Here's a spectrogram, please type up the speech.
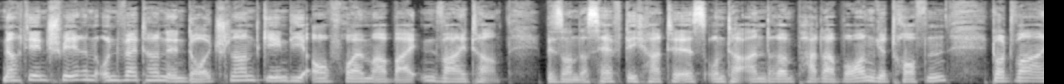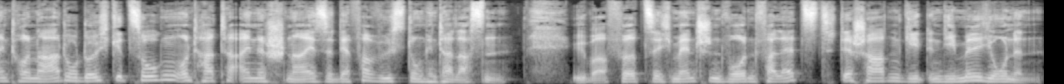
Nach den schweren Unwettern in Deutschland gehen die Aufräumarbeiten weiter. Besonders heftig hatte es unter anderem Paderborn getroffen. Dort war ein Tornado durchgezogen und hatte eine Schneise der Verwüstung hinterlassen. Über 40 Menschen wurden verletzt. Der Schaden geht in die Millionen.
